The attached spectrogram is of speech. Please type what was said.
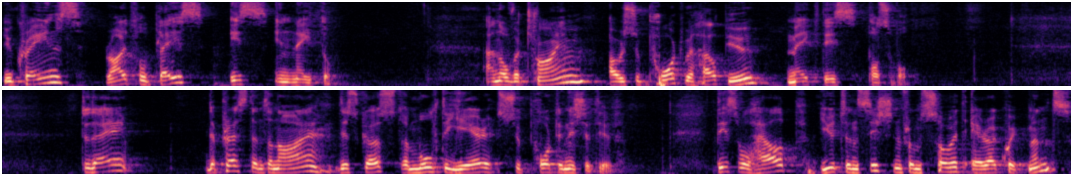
Ukraine's rightful place is in NATO. And over time, our support will help you make this possible. Today, the President and I discussed a multi year support initiative. This will help you transition from Soviet era equipment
